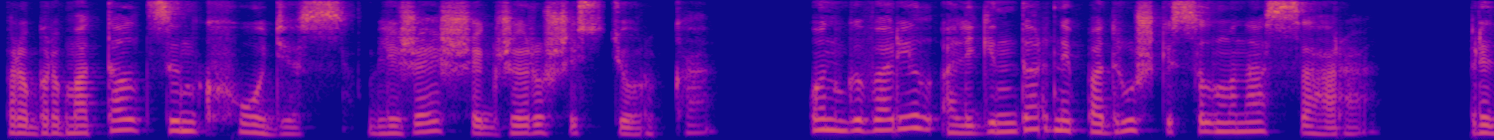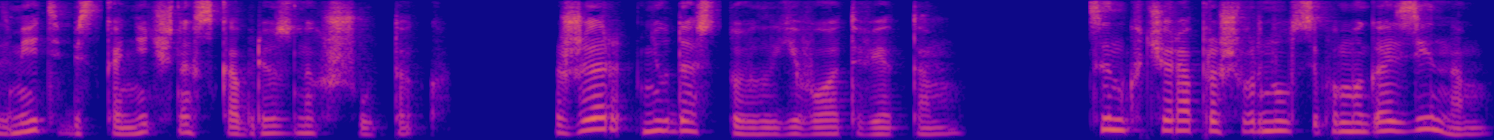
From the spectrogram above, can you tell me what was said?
Пробормотал Цинк Ходис, ближайшая к Жеру шестерка. Он говорил о легендарной подружке Салманасара, предмете бесконечных скобрезных шуток. Жер не удостоил его ответом. Цинк вчера прошвырнулся по магазинам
